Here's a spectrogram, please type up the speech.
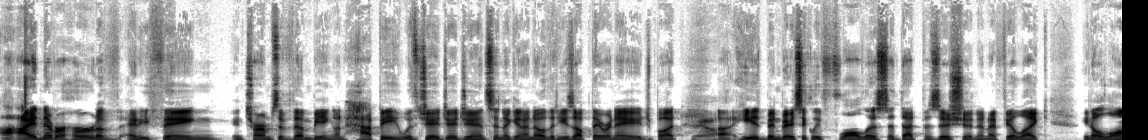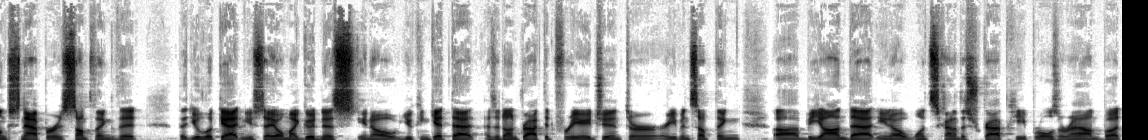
I had never heard of anything in terms of them being unhappy with JJ Jansen. Again, I know that he's up there in age, but yeah. uh, he had been basically flawless at that position, and I feel like you know long snapper is something that that you look at and you say, oh my goodness, you know, you can get that as an undrafted free agent or, or even something uh, beyond that, you know, once kind of the scrap heap rolls around. But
